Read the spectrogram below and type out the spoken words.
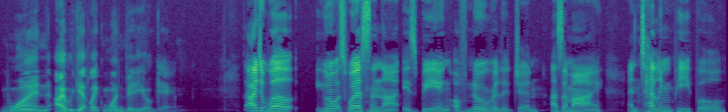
one. I would get like one video game. I do, well, you know what's worse than that is being of no religion, as am I, and telling people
